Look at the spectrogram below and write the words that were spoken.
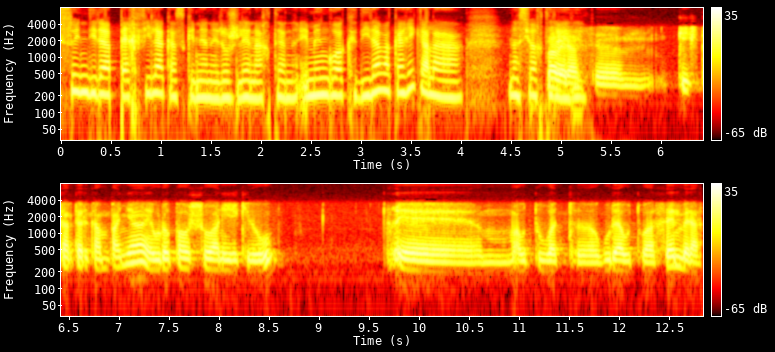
zoin dira perfilak azkenean erosleen artean, emengoak dira bakarrik, ala nazio artera ba, beraz, um, Kickstarter kampaina Europa osoan ireki dugu, E, autu bat, gure autua zen, beraz,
